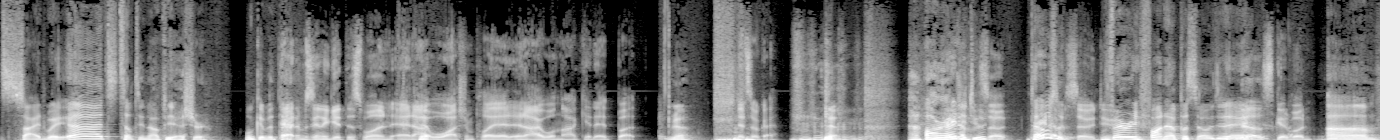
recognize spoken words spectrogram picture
sideways. Uh, it's tilting up. Yeah, sure. We'll give it that. Adam's gonna get this one, and Yeah. I will watch him play it, and I will not get it, but Yeah. it's okay. Yeah. Alrighty, dude. That Great was a dude. very fun episode today. yeah, that's a good one. Um,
